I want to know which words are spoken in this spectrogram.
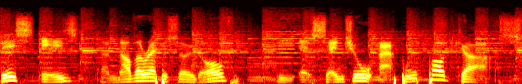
This is another episode of the Essential Apple Podcast.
